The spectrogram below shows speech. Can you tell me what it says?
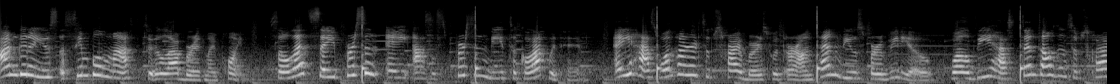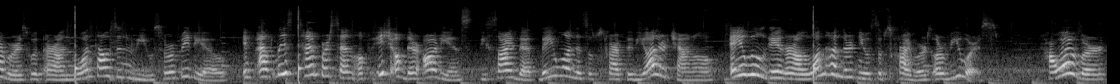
I'm gonna use a simple math to elaborate my point. So let's say person A asks person B to collab with him. A has 100 subscribers with around 10 views per video, while B has 10,000 subscribers with around 1,000 views per video. If at least 10% of each of their audience decide that they want to subscribe to the other channel, A will gain around 100 new subscribers or viewers. However,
